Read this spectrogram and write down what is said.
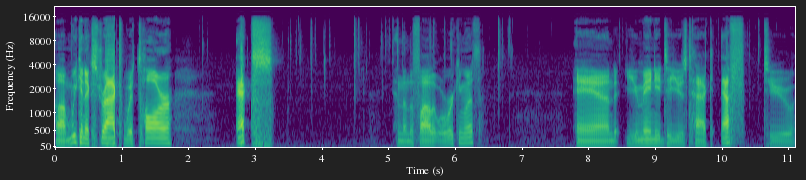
Um, we can extract with tar x, and then the file that we're working with. And you may need to use tac f to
